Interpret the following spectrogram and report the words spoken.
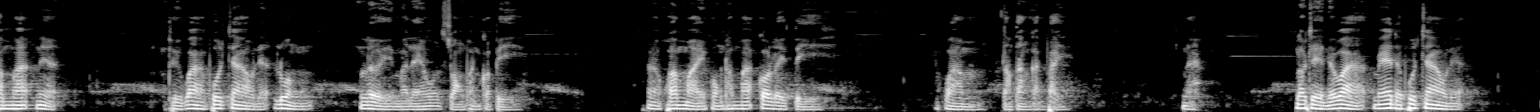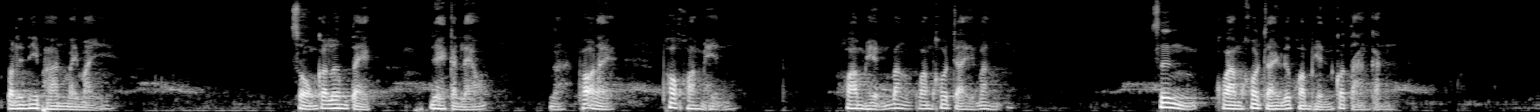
ธรรมะเนี่ยถือว่าพระเจ้าเนี่ยล่วงเลยมาแล้ว 2,000 กว่าปี ความหมายของธรรมะก็เลยตี ความต่างๆกันไปนะเราจะเห็นได้ว่าแม้แต่พระเจ้าเนี่ยปรินิพานใหม่ ๆ สงก็เริ่มแตกแยกกันแล้วนะเพราะอะไร เพราะความเห็น ความเห็นบ้างความเข้าใจบ้าง ซึ่งความเข้าใจหรือความเห็นก็ต่างกัน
